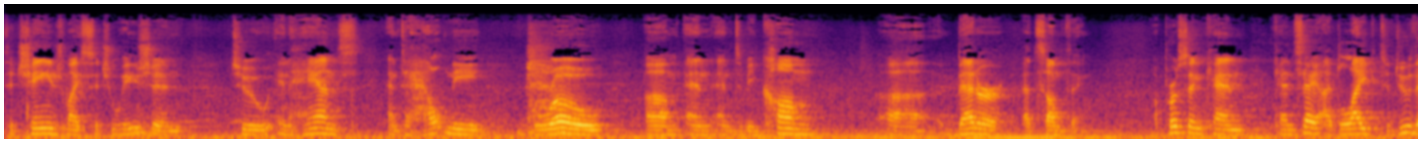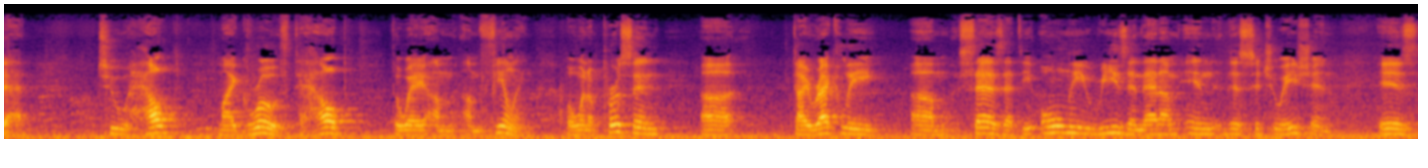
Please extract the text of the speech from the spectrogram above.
to change my situation to enhance and to help me grow um, and and to become uh, better at something. A person can can say, I'd like to do that to help my growth, to help the way I'm, I'm feeling. But when a person uh, directly um, says that the only reason that I'm in this situation is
